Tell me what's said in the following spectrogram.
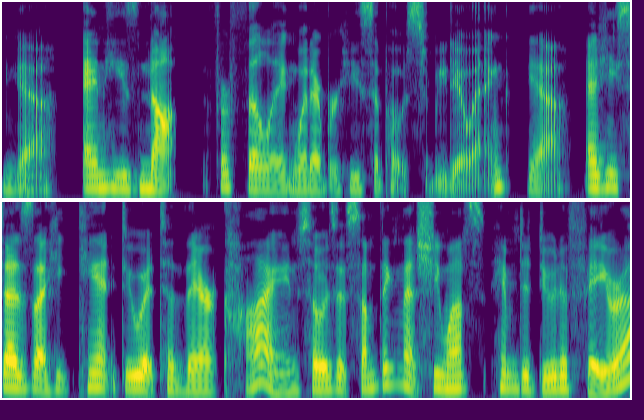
Yeah. and he's not fulfilling whatever he's supposed to be doing. Yeah. And he says that he can't do it to their kind. So is it something that she wants him to do to Feyre?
